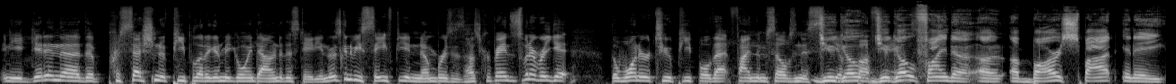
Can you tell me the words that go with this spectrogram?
and you get in the the procession of people that are gonna be going down to the stadium, there's gonna be safety in numbers as Husker fans. It's whenever you get the one or two people that find themselves in a sea do you of go? Do you go find a, a, a bar spot in a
